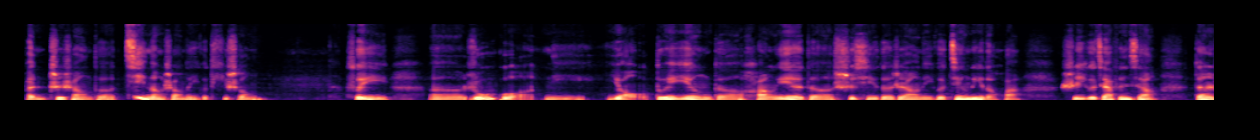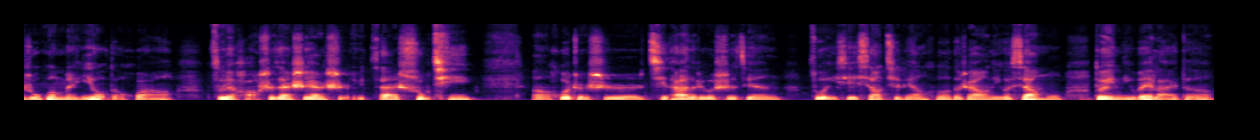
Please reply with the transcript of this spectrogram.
本质上的技能上的一个提升。所以，呃，如果你有对应的行业的实习的这样的一个经历的话，是一个加分项。但如果没有的话，最好是在实验室，在暑期，呃，或者是其他的这个时间做一些校企联合的这样的一个项目，对你未来的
